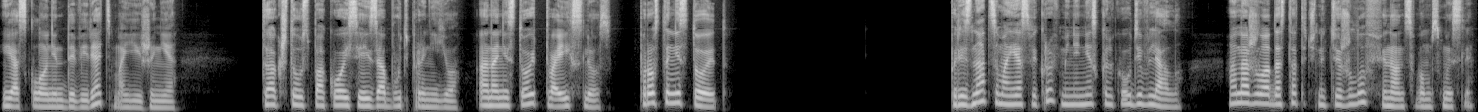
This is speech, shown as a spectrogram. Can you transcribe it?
я склонен доверять моей жене. Так что успокойся и забудь про нее. Она не стоит твоих слез. Просто не стоит. Признаться, моя свекровь меня несколько удивляла. Она жила достаточно тяжело в финансовом смысле.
